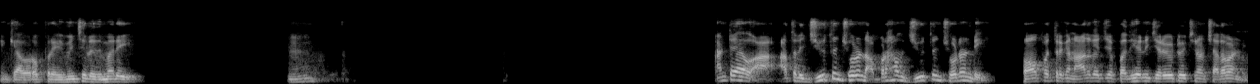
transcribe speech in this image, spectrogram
ఇంకెవరో ప్రేమించలేదు మరి. అంటే అతని జీవితం చూడండి అబ్రహాం జీవితం చూడండి. హోమపత్రిక నాలుగు అధ్యాయ పదిహేను నుంచి ఇరవై వచ్చిన చదవండి.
